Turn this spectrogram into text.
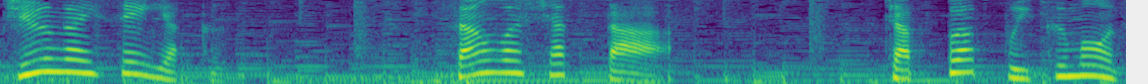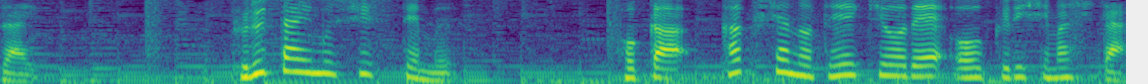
中外製薬。三和シャッター。チャップアップ育毛剤。フルタイムシステム。他各社の提供でお送りしました。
